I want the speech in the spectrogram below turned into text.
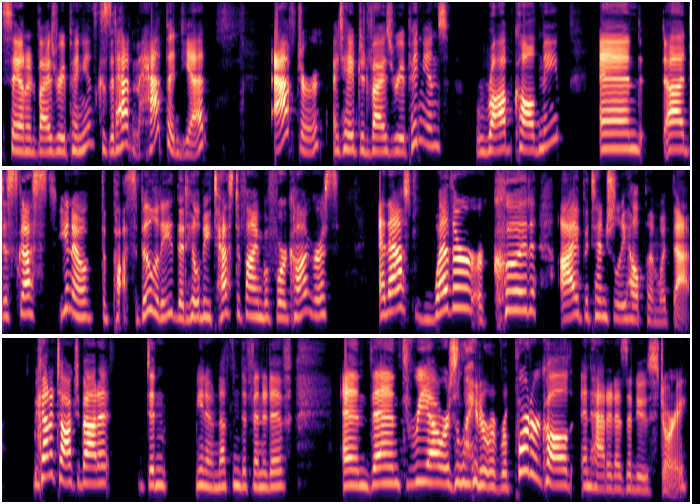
say on advisory opinions, because it hadn't happened yet, after I taped advisory opinions, Rob called me and uh, discussed, you know, the possibility that he'll be testifying before Congress and asked whether or could I potentially help him with that. We kind of talked about it, didn't, you know, nothing definitive. And then three hours later, a reporter called and had it as a news story.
